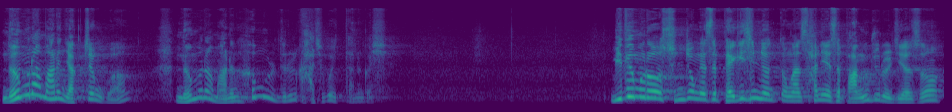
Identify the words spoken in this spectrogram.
너무나 많은 약점과 너무나 많은 허물들을 가지고 있다는 것이에요. 믿음으로 순종해서 120년 동안 산에서 방주를 지어서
